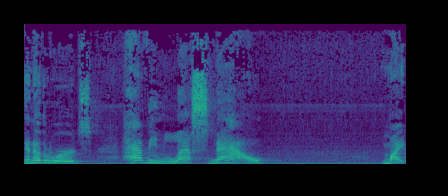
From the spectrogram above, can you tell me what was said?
In other words, having less now might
